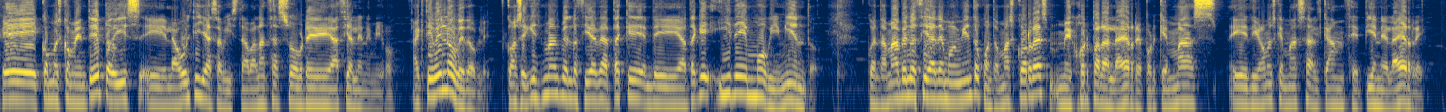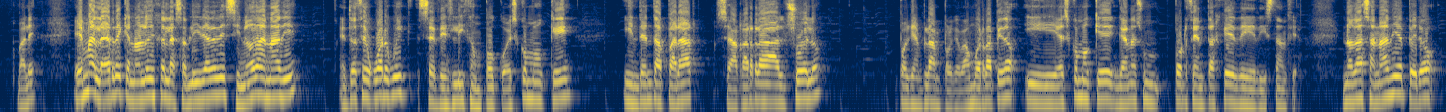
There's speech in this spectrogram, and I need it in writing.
eh, como os comenté, podéis, eh, la ulti ya se ha balanza sobre hacia el enemigo. Activéis la W, conseguís más velocidad de ataque, de ataque y de movimiento. Cuanta más velocidad de movimiento, cuanto más corras, mejor para la R, porque más, eh, digamos que más alcance tiene la R, ¿vale? Es más, la R que no lo dije en las habilidades, si no da a nadie, entonces Warwick se desliza un poco, es como que intenta parar, se agarra al suelo, porque en plan, porque va muy rápido, y es como que ganas un porcentaje de distancia. No das a nadie, pero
